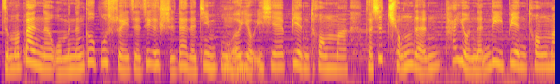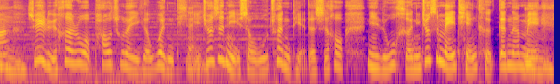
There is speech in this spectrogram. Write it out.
怎么办呢？我们能够不随着这个时代的进步而有一些变通吗？嗯、可是穷人他有能力变通吗？嗯、所以吕赫若。抛出了一个问题，就是你手无寸铁的时候，你如何？你就是没田可耕呢，没、嗯、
